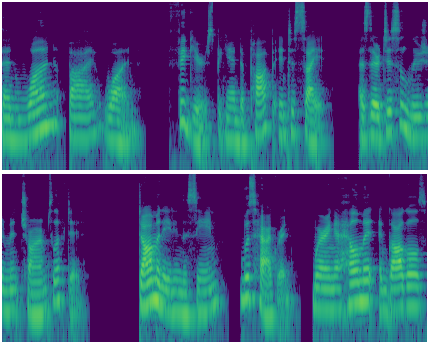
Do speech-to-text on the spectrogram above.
Then, one by one, figures began to pop into sight as their disillusionment charms lifted. Dominating the scene was Hagrid, wearing a helmet and goggles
